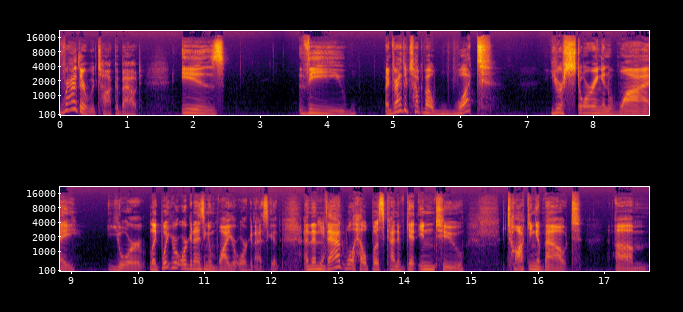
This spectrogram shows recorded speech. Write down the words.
rather would talk about is the I'd rather talk about what you're storing and why you're like what you're organizing and why you're organizing it. And then that will help us kind of get into talking about um,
